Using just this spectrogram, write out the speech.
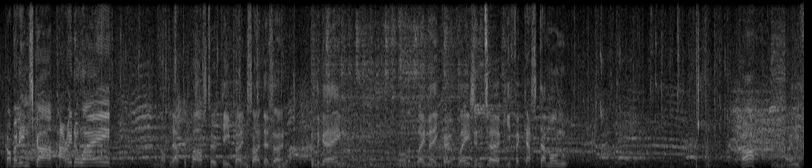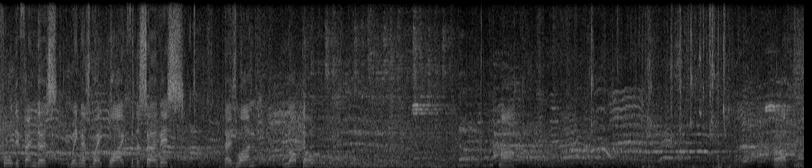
Kobylinska parried away. Not allowed to pass to a keeper inside their zone for the game. Playmaker plays in Turkey for Kastamonu. Ah, only four defenders. Wingers wait wide for the service. There's one. Lobbed up. Ma. Oh.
